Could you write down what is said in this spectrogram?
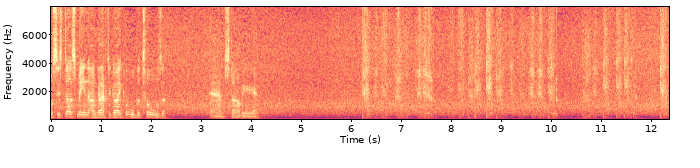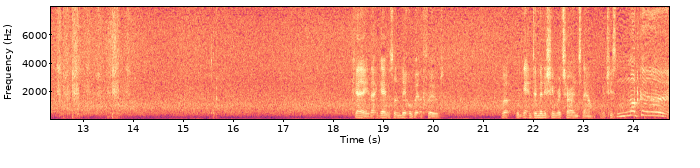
Course, this does mean that I'm going to have to go make all the tools. That... Damn, starving again. Okay, that gave us a little bit of food. But we're getting diminishing returns now, which is not good.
